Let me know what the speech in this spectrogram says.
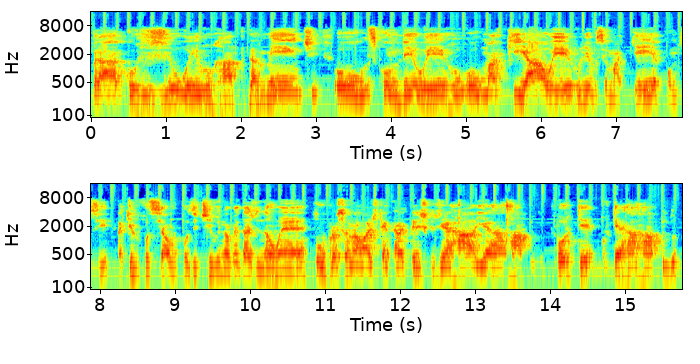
para corrigir o erro rapidamente, ou esconder o erro, ou maquiar o erro, e aí você maqueia como se aquilo fosse algo positivo e na verdade não é. O profissional ágil tem a característica de errar e errar rápido. Por quê? Porque errar rápido rápido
